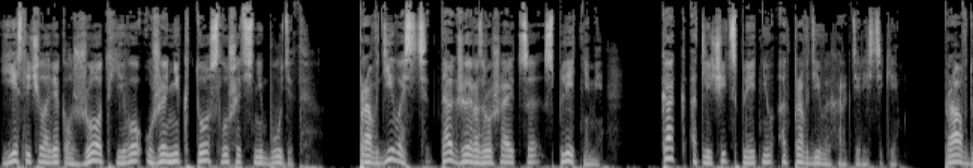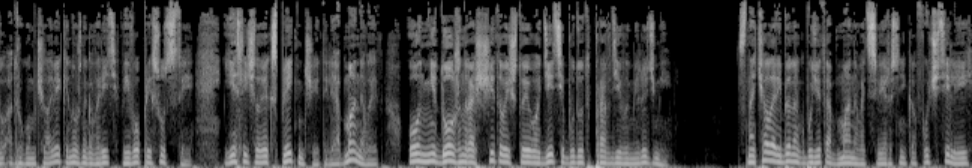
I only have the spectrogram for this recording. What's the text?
Если человек лжет, его уже никто слушать не будет. Правдивость также разрушается сплетнями. Как отличить сплетню от правдивой характеристики? Правду о другом человеке нужно говорить в его присутствии. Если человек сплетничает или обманывает, он не должен рассчитывать, что его дети будут правдивыми людьми. Сначала ребенок будет обманывать сверстников, учителей,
